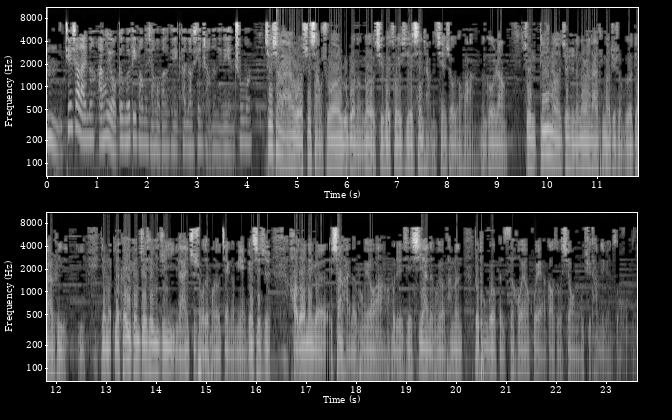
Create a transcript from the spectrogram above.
嗯，接下来呢，还会有更多地方的小伙伴可以看到现场的你的演出吗？接下来我是想说，如果能够有机会做一些现场的签售的话，能够让就是第一呢，就是能够让大家听到这首歌；第二是以以也能也可以跟这些一直以来支持我的朋友见个面，尤其是好多那个上海的朋友啊，或者一些西安的朋友，他们都通过粉丝后援会啊，告诉我希望能去他们那边做活动。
